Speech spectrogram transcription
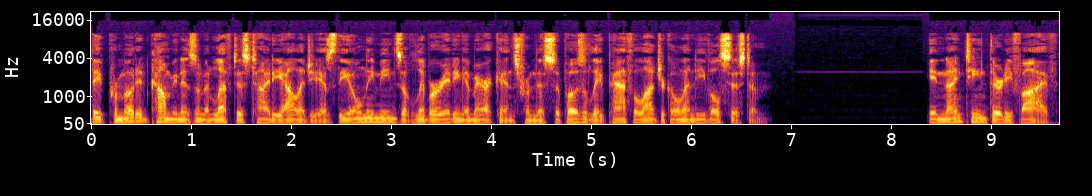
they promoted communism and leftist ideology as the only means of liberating Americans from this supposedly pathological and evil system. In 1935,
